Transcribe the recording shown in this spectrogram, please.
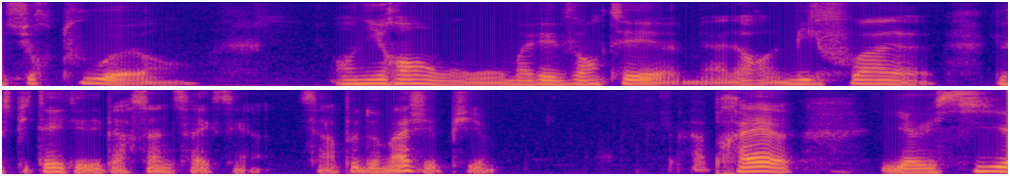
surtout en, en Iran, on, m'avait vanté, euh, alors mille fois, euh, l'hospitalité des personnes, c'est vrai que c'est un, peu dommage. Et puis après, euh, il y a aussi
